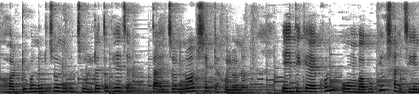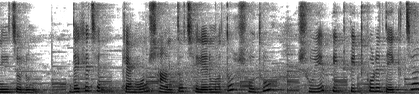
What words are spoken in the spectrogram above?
ঘর ডোবানোর জন্য চুলটা তো ভেজা, তাই জন্য আর সেটা হলো না। এইদিকে এখন ওম বাবুকে সাজিয়ে নিয়ে চলুন। দেখেছেন কেমন শান্ত ছেলের মতো শুধু শুয়ে পিট পিট করে দেখছে আর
